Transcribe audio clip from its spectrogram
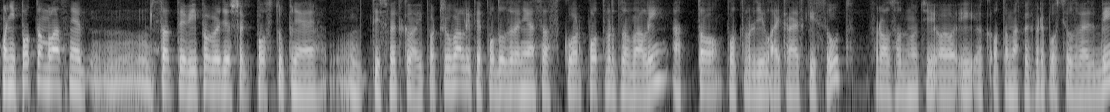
oni potom vlastne mm, sa tie výpovede však postupne mm, tí svetkovia vypočúvali, tie podozrenia sa skôr potvrdzovali a to potvrdil aj krajský súd v rozhodnutí o, o tom, ako ich prepustil z väzby.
